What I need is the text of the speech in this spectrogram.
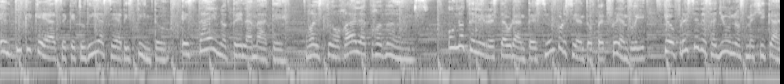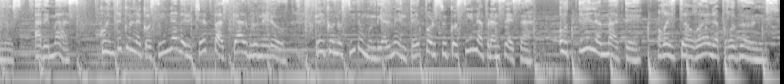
El toque que hace que tu día sea distinto está en Hotel Amate, Restaurant La Provence un hotel y restaurante 100% pet friendly que ofrece desayunos mexicanos. Además, cuenta con la cocina del chef Pascal Brunero, reconocido mundialmente por su cocina francesa. Hotel Amate, Restaurant La Provence,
